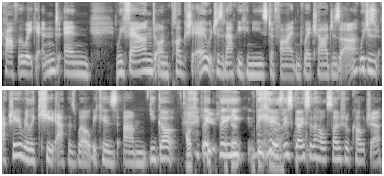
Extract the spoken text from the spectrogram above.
car for the weekend and we found on PlugShare, which is an app you can use to find where charges are, which is actually a really cute app as well because um, you go oh, cute. The, okay. you, because this goes to the whole social culture.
